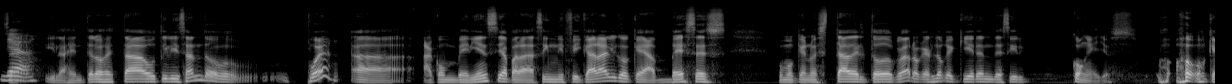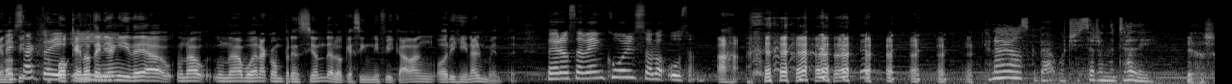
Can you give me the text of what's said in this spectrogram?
O sea. Y la gente los está utilizando, pues, a, a conveniencia para significar algo que a veces como que no está del todo claro qué es lo que quieren decir con ellos. O, o que no, Exacto, o que no y- tenían idea, una, una buena comprensión de lo que significaban originalmente. Pero se ven cool, solo usan. Ajá. Can I ask about what you said on the telly? Yes,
